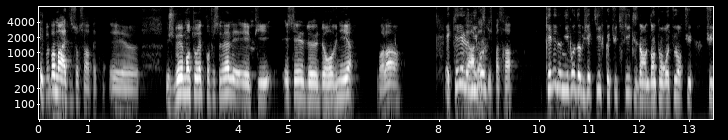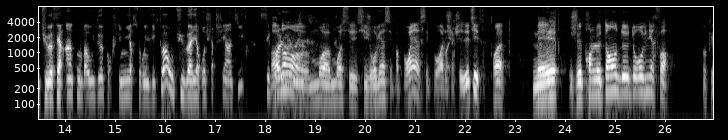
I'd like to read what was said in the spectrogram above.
Je peux pas m'arrêter sur ça en fait. Et, je vais m'entourer de professionnels et, puis essayer de, de revenir voilà. Et quel est le niveau qui se passera Quel est le niveau d'objectif que tu te fixes dans, ton retour? Tu, tu, veux faire un combat ou deux pour finir sur une victoire ou tu veux aller rechercher un titre? C'est quoi oh non, moi, moi si je reviens, c'est pas pour rien, c'est pour aller chercher des titres. Ouais. Mais je vais prendre le temps de, revenir fort. Ok.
